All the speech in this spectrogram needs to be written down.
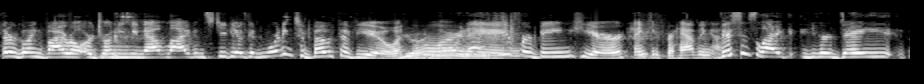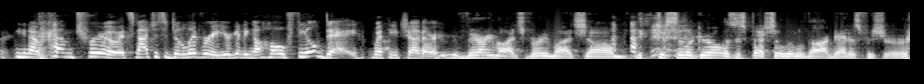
that are going viral, are joining me now live in studio. Good morning to both of you. Good morning. Thank you for being here. Thank you for having us. This is like your day, you know, come true. It's not just a delivery. You're getting a whole field day with each other. Very much, very much. Um, this little girl is a special little dog, that is for sure.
